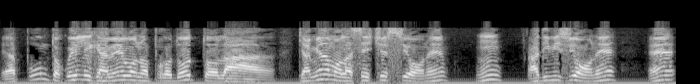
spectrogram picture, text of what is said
eh, appunto quelli che avevano prodotto la, chiamiamola secessione, hm? la divisione, eh?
